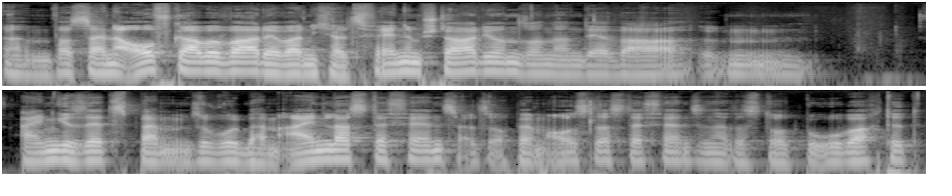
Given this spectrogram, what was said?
ähm, was seine Aufgabe war, der war nicht als Fan im Stadion, sondern der war ähm, eingesetzt beim, sowohl beim Einlass der Fans als auch beim Auslass der Fans und hat das dort beobachtet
